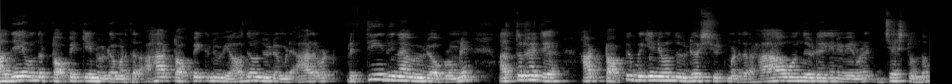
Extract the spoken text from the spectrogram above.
ಅದೇ ಒಂದು ಟಾಪಿಕ್ ಏನು ವಿಡಿಯೋ ಮಾಡ್ತಾರೆ, ಆ ಟಾಪಿಕ್ ನೀವು ಯಾವುದೇ ಒಂದು ವಿಡಿಯೋ ಮಾಡಿ, ಆದ್ರೆ ಬಟ್ ಪ್ರತಿದಿನ ವಿಡಿಯೋ ಅಪ್ಲೋಡ್ ಮಾಡಿ ಅದ್ರ ಜೊತೆ ಆ ಟಾಪಿಕ್ ಬಗ್ಗೆ ನೀವು ಒಂದು ವಿಡಿಯೋ ಶೂಟ್ ಮಾಡ್ತಾರೆ, ಆ ಒಂದು ವಿಡಿಯೋಗೆ ನೀವು ಏನು ಮಾಡಿ ಜಸ್ಟ್ ಒಂದು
